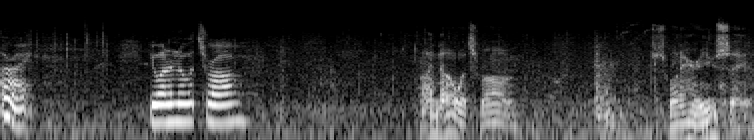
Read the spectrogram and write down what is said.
All right. You want to know what's wrong? I know what's wrong. Just want to hear you say it.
